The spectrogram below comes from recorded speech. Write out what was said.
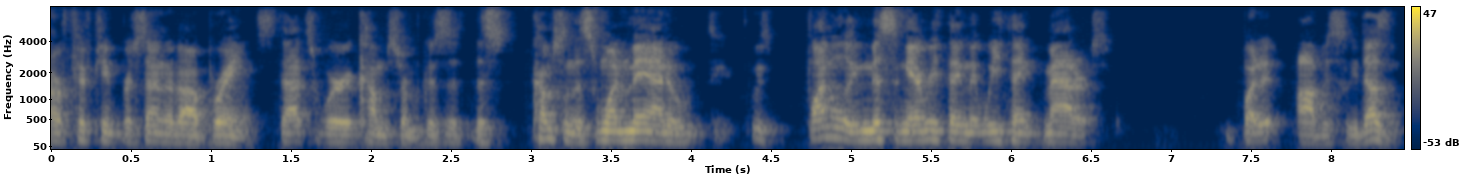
or 15% of our brains. That's where it comes from, because this comes from this one man who, who's fundamentally missing everything that we think matters. But it obviously doesn't.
